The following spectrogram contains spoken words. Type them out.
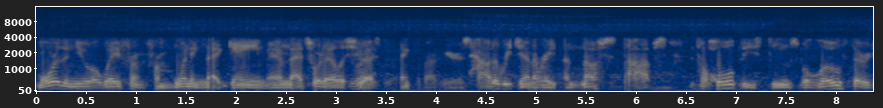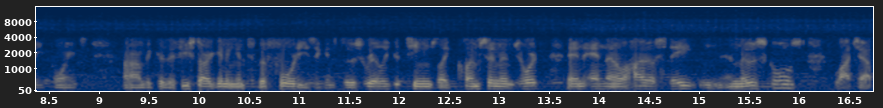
more than you away from from winning that game, and that's what LSU right. has to think about here: is how do we generate enough stops to hold these teams below 30 points? Um, because if you start getting into the 40s against those really good teams like Clemson and Georgia and, and Ohio State and, and those schools, watch out.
